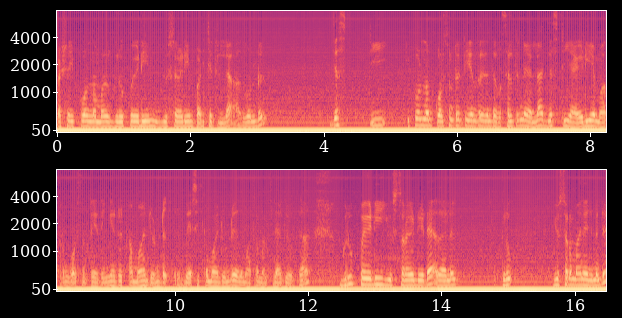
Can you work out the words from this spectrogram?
പക്ഷേ ഇപ്പോൾ നമ്മൾ ഗ്രൂപ്പ് ഐ ഡിയും യൂസർ ഐ ഡിയും പഠിച്ചിട്ടില്ല. അതുകൊണ്ട് ജസ്റ്റ് ഈ ഇപ്പോൾ നമ്മൾ കോൺസെൻട്രേറ്റ് ചെയ്യേണ്ടത് ഇതിന്റെ റിസൾട്ടിനെ അല്ല ജസ്റ്റ് ഈ ഐഡിയെ മാത്രം കോൺസെൻട്രേറ്റ് ചെയ്ത് ഇങ്ങനെ ഒരു കമാൻഡ് ഉണ്ട് ഒരു ബേസിക് കമാൻഡ് ഉണ്ട് എന്ന് മാത്രം മനസ്സിലാക്കി വെക്കുക. Group I D user I ഡിയുടെ അതായത് group user management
